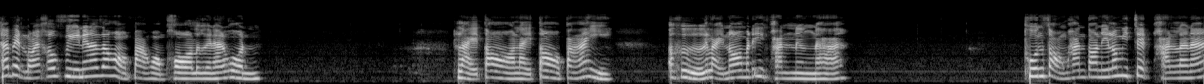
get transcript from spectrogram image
ถ้าเป็ดร้อยเข้าฟรีนี่น่าจะหอมปากหอมคอเลยนะทุกคน ไหลต่อไหลต่อไปเออคือไหลนอกมาได้อีกพันหนึ่งนะคะ ทุนสองพันตอนนี้เรามีเจ็ดพันแล้วนะ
